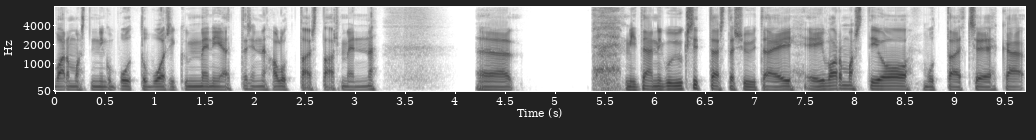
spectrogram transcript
varmasti niin puuttu vuosikymmeniä, että sinne haluttaisiin taas mennä. Öö, mitään niin kuin yksittäistä syytä ei, ei varmasti ole, mutta että se ehkä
